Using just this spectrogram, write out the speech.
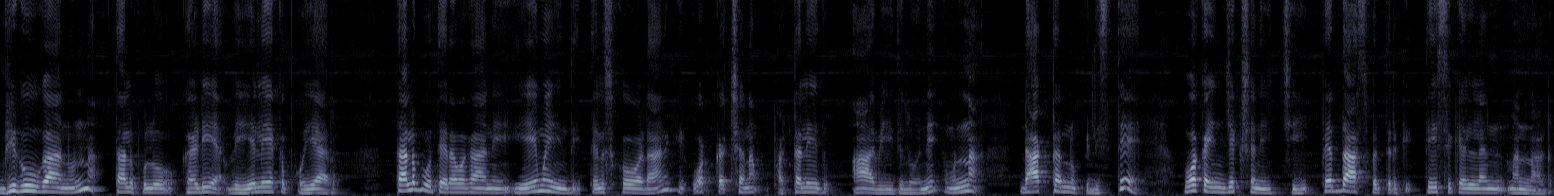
బిగువుగానున్న తలుపులో గడియ వేయలేకపోయారు. తలుపు తెరవగానే ఏమైంది తెలుసుకోవడానికి ఒక్క క్షణం పట్టలేదు. ఆ వీధిలోనే ఉన్న డాక్టర్ను పిలిస్తే ఒక ఇంజెక్షన్ ఇచ్చి పెద్ద ఆసుపత్రికి తీసుకెళ్ళమన్నాడు.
